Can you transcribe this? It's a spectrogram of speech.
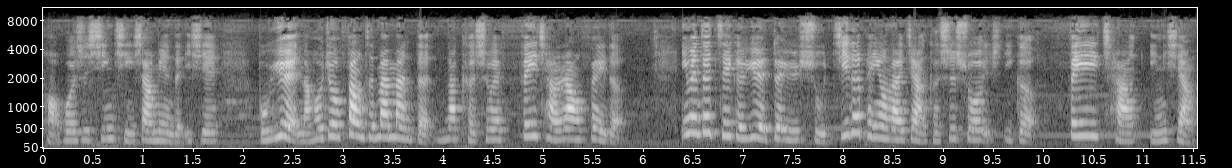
好，或者是心情上面的一些不悦，然后就放着慢慢等，那可是会非常浪费的。因为在这个月，对于属鸡的朋友来讲，可是说一个非常影响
